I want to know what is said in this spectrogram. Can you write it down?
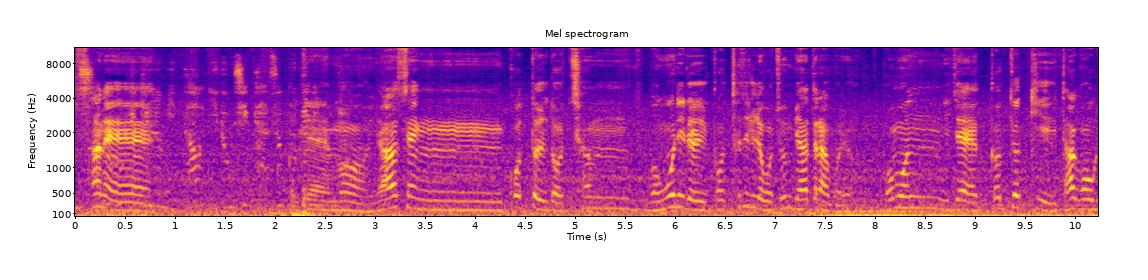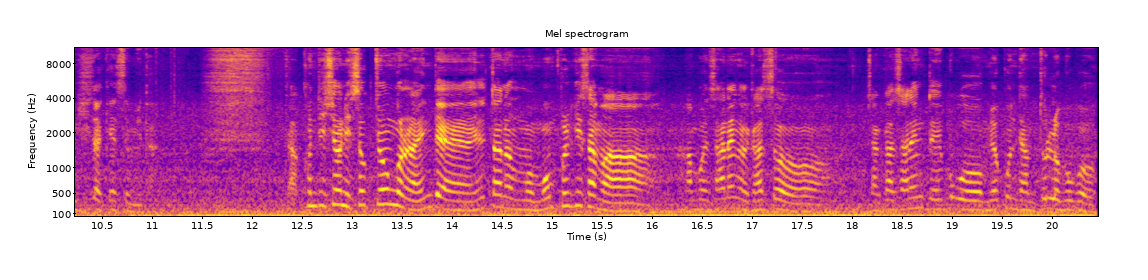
산에 100km 이동식 단속 이제. 뭐 야생 꽃들도 처음 몽우리를 곧 터지려고 준비하더라고요. 봄은 이제 급격히 다가오기 시작했습니다. 자, 컨디션이 썩 좋은 건 아닌데 일단은 뭐 몸풀기 삼아 한번 산행을 가서 잠깐 산행도 해보고 몇 군데 한번 둘러보고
